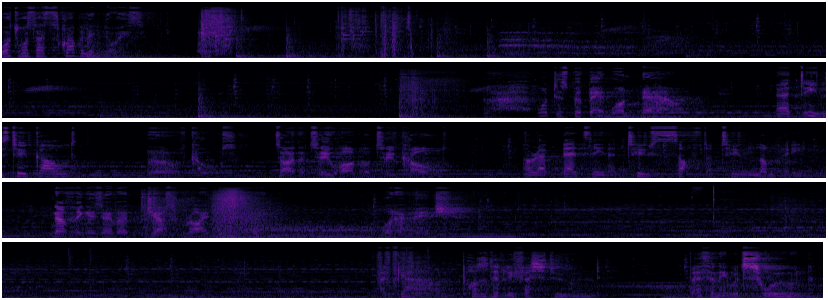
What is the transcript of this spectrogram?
What was that scrabbling noise? Ah, what does Babette want now? Her tea was too cold. Oh, of course. It's either too hot or too cold. Or her bed's either too soft or too lumpy. Nothing is ever just right. What a bitch. Gown positively festooned. Bethany would swoon.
